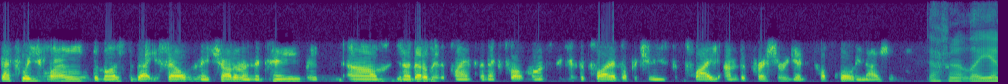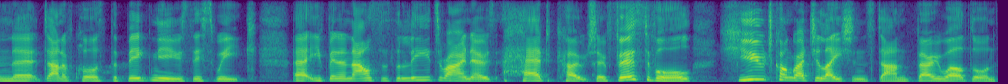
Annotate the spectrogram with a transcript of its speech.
that's where you learn the most about yourselves and each other and the team. And, um, you know, that'll be the plan for the next 12 months to give the players opportunities to play under pressure against top quality nations. Definitely. And uh, Dan, of course, the big news this week uh, you've been announced as the Leeds Rhinos head coach. So, first of all, huge congratulations, Dan. Very well done.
